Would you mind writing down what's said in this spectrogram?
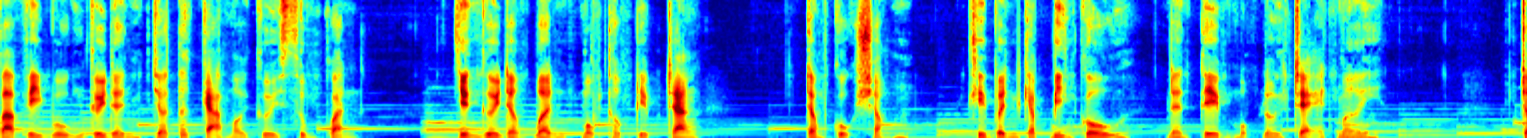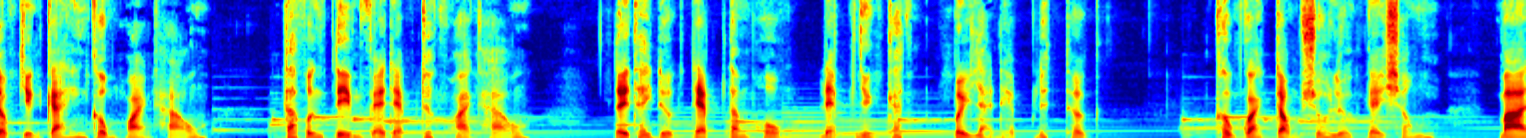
và vì muốn gửi đến cho tất cả mọi người xung quanh những người đồng bệnh một thông điệp rằng trong cuộc sống khi mình gặp biến cố nên tìm một lối trẻ mới. Trong những cái không hoàn hảo, ta vẫn tìm vẻ đẹp rất hoàn hảo để thấy được đẹp tâm hồn, đẹp nhân cách mới là đẹp đích thực. Không quan trọng số lượng ngày sống, mà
